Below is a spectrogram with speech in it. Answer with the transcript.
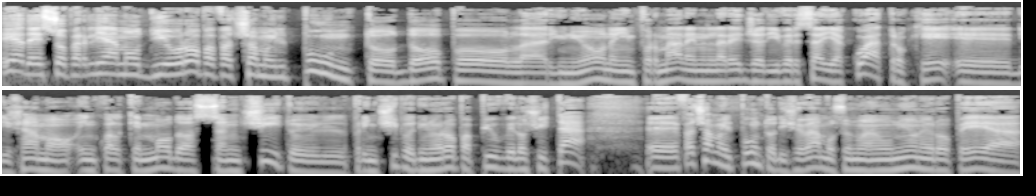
E adesso parliamo di Europa, facciamo il punto dopo la riunione informale nella reggia di Versailles a 4 che eh, diciamo in qualche modo ha sancito il principio di un'Europa più velocità. Eh, facciamo il punto, dicevamo, su una Unione Europea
